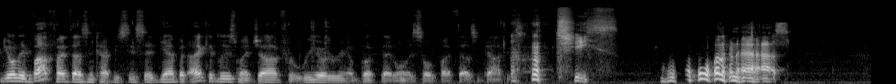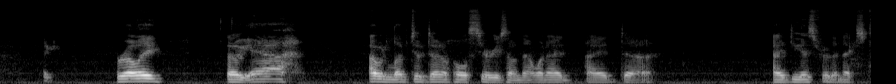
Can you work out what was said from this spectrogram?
You only bought five thousand copies. He said, "Yeah, but I could lose my job for reordering a book that only sold five thousand copies." Jeez. what an ass! Really? So yeah, I would love to have done a whole series on that one. I I had uh, ideas for the next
